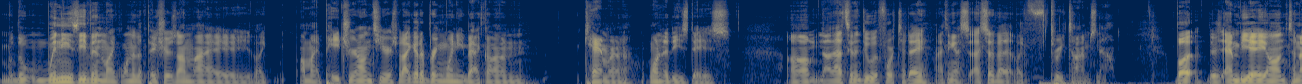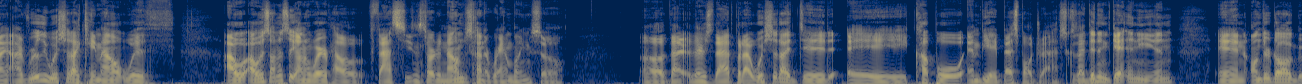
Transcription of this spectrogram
The Winnie's even like one of the pictures on my like on my Patreon tiers, but I gotta bring Winnie back on camera one of these days. Um, now that's gonna do it for today. I think I, I said that like three times now. But there's NBA on tonight. I really wish that I came out with. I, I was honestly unaware of how fast season started. Now I'm just kind of rambling, so uh, that there's that. But I wish that I did a couple NBA best ball drafts because I didn't get any in, and Underdog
